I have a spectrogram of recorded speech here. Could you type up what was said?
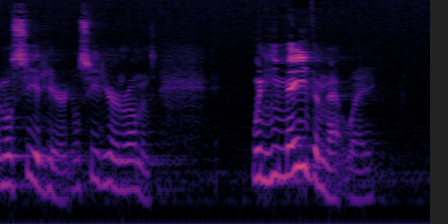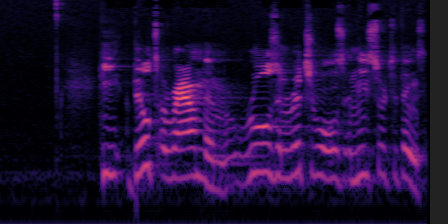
and we'll see it here. We'll see it here in Romans. When he made them that way, he built around them rules and rituals and these sorts of things.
